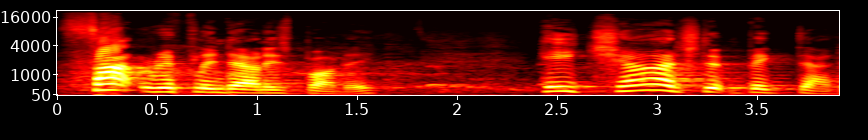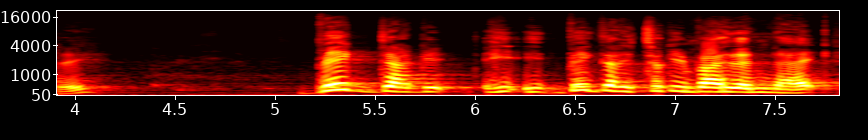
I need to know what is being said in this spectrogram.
fat rippling down his body. He charged at Big Daddy. Big Daddy, he, Big Daddy took him by the neck.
